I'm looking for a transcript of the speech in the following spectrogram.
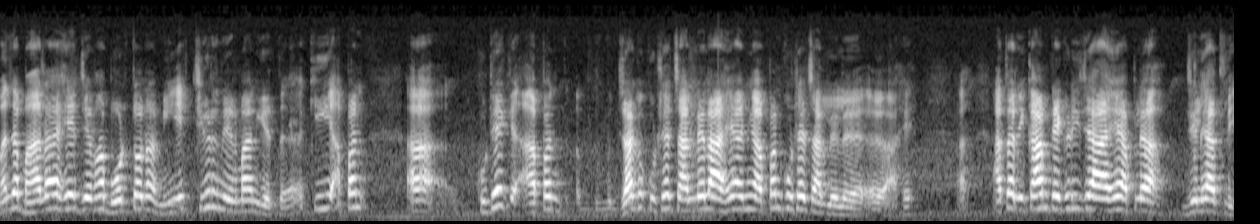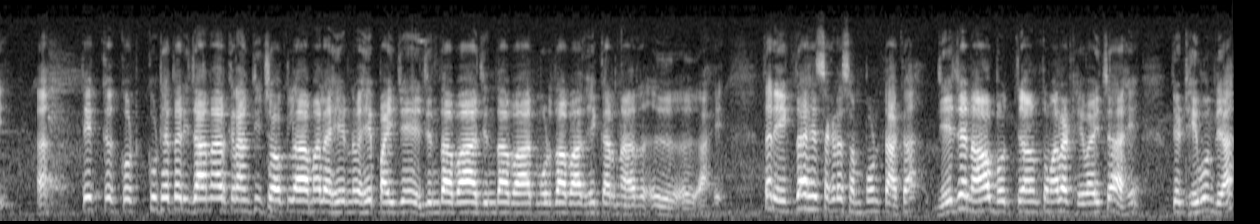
म्हणजे मला हे जेव्हा बोलतो ना मी एक चीड निर्माण घेतं की आपण कुठे आपण जग कुठे चाललेलं आहे आणि आपण कुठे चाललेले आहे. आता रिकाम टेकडी जे आहे आपल्या जिल्ह्यातली ते कुठेतरी जाणार क्रांती चौकला आम्हाला हे हे पाहिजे जिंदाबाद जिंदाबाद मुर्दाबाद हे करणार आहे. तर एकदा हे सगळं संपवून टाका. जे जे नाव तुम्हाला ठेवायचं आहे ते ठेवून द्या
